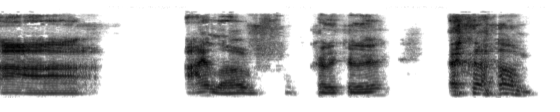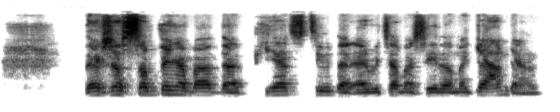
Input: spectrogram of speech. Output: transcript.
uh I love kare kare. um, there's just something about that peanut stew that every time I see it, I'm like, yeah, I'm down.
